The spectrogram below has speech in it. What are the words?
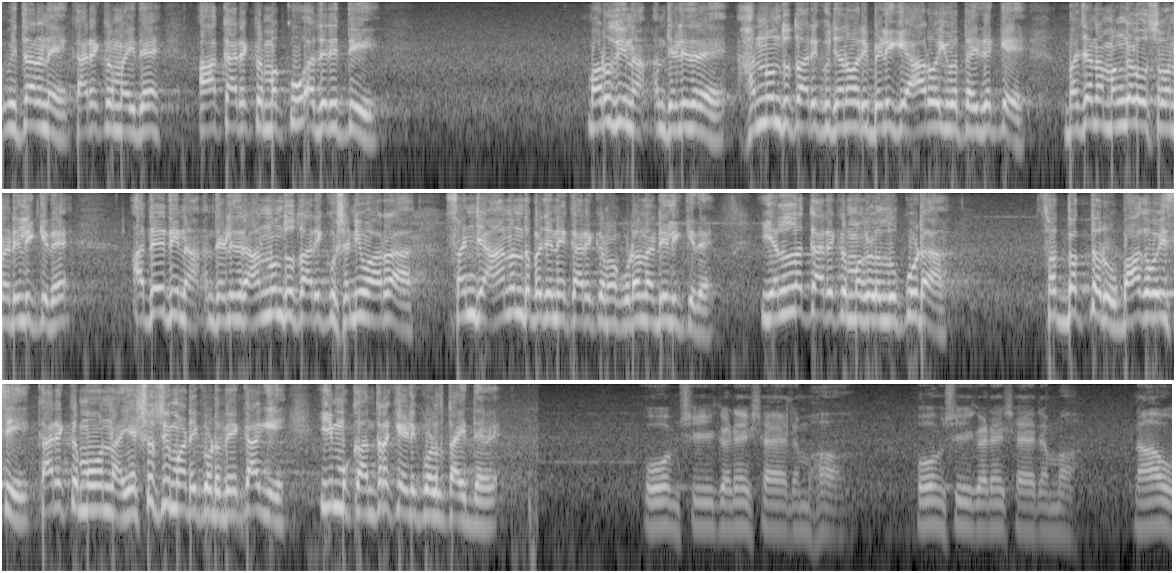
ವಿತರಣೆ ಕಾರ್ಯಕ್ರಮ ಇದೆ. ಆ ಕಾರ್ಯಕ್ರಮಕ್ಕೂ ಅದೇ ರೀತಿ ಮರುದಿನ ಅಂತ ಹೇಳಿದರೆ ಹನ್ನೊಂದು ತಾರೀಕು ಜನವರಿ ಬೆಳಿಗ್ಗೆ ಆರು ಐವತ್ತೈದಕ್ಕೆ ಭಜನ ಮಂಗಳೋತ್ಸವ ನಡೀಲಿಕ್ಕಿದೆ. ಅದೇ ದಿನ ಅಂತ ಹೇಳಿದರೆ ಹನ್ನೊಂದು ತಾರೀಕು ಶನಿವಾರ ಸಂಜೆ ಆನಂದ ಭಜನೆ ಕಾರ್ಯಕ್ರಮ ಕೂಡ ನಡೀಲಿಕ್ಕಿದೆ. ಎಲ್ಲ ಕಾರ್ಯಕ್ರಮಗಳಲ್ಲೂ ಕೂಡ ಸದ್ಭಕ್ತರು ಭಾಗವಹಿಸಿ ಕಾರ್ಯಕ್ರಮವನ್ನು ಯಶಸ್ವಿ ಮಾಡಿಕೊಡಬೇಕಾಗಿ ಈ ಮುಖಾಂತರ ಕೇಳಿಕೊಳ್ತಾ ಇದ್ದೇವೆ. ಓಂ ಶ್ರೀ ಗಣೇಶಾಯ ನಮಃ. ಓಂ ಶ್ರೀ ಗಣೇಶಾಯ ನಮಃ. ನಾವು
